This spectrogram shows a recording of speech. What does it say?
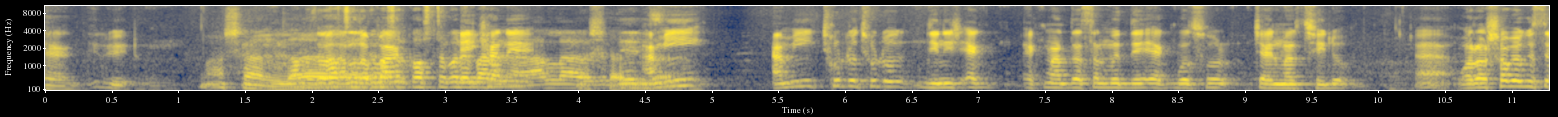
হ্যাঁ। আমি আমি ছোট ছোট জিনিস, এক এক মাস মাদ্রাসার মধ্যে এক বছর, চার মাস ছিল। হ্যাঁ ওরা সবাই গেছে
